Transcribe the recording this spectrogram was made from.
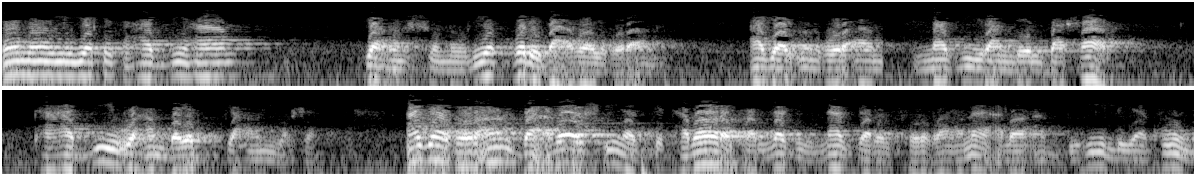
عمومیت تحدی هم جهان شمولی خود دعوای قرآن است. اگر این قرآن نظیرا للبشر تحدی او هم باید جهانی باشد اگر قرآن دعواش این است که تبارک الذی نزل الفرقان علی عبده لیکون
